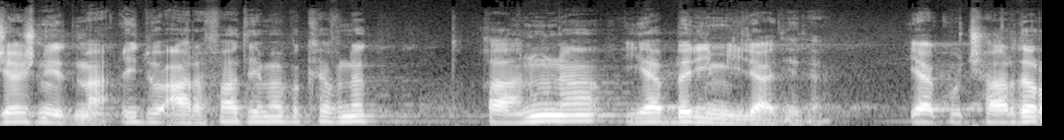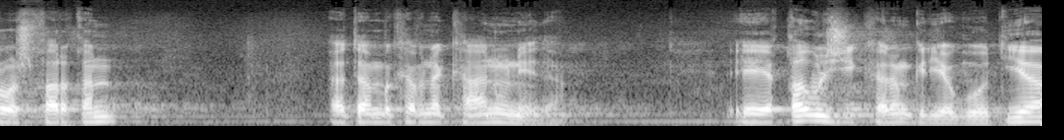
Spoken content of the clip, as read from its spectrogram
جەژنێت ما عید و عرفات ئێمە بکەونەت قانونە یا بەری میلادێدا یاکو چاردە ڕۆژ فەرقن ئەتەم بکەونە کانونێدا قەولژی کەرم کردە گوتیە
